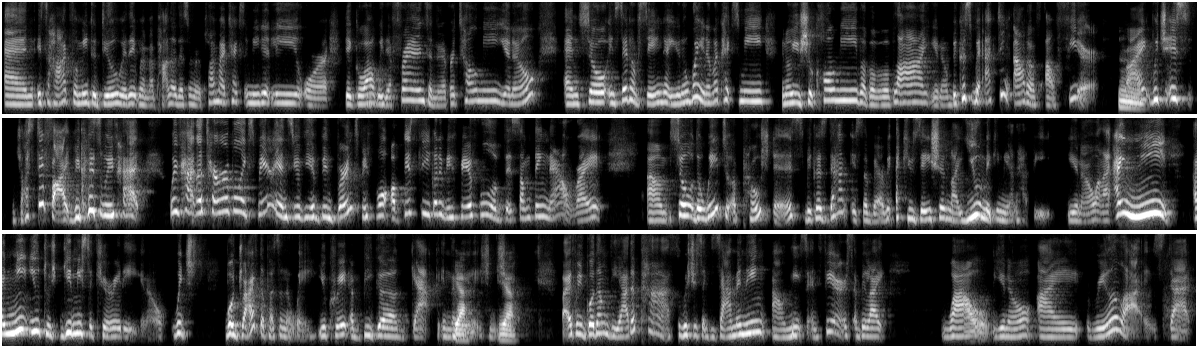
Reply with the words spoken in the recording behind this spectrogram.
and it's hard for me to deal with it when my partner doesn't reply my text immediately or they go out with their friends and they never tell me you know? And so instead of saying that you know why you never text me you know you should call me blah blah blah blah you know because we're acting out of our fear Mm. right? Which is justified because we've had we've had a terrible experience. If you've been burnt before obviously you're going to be fearful of this something now right um, so the way to approach this, because that is a very accusation, like you making me unhappy, you know, like I need, I need you to give me security, you know, which will drive the person away. You create a bigger gap in the Yeah, relationship. yeah. But if we go down the other path, which is examining our needs and fears, I'd be like, wow, you know, I realize that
